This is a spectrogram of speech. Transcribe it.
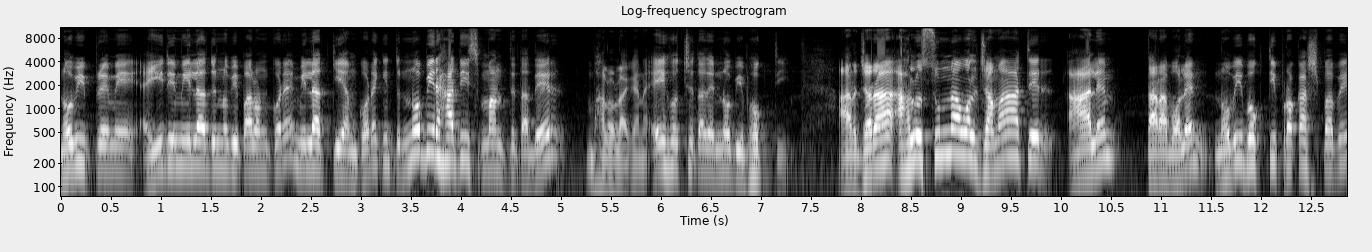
নবী প্রেমে ঈদে মিলাদুন নবী পালন করে, মিলাদ কিয়াম করে, কিন্তু নবীর হাদিস মানতে তাদের ভালো লাগে না। এই হচ্ছে তাদের নবী ভক্তি। আর যারা আহলুসুন্না ওয়াল জামায়াতের আলেম তারা বলেন, নবী ভক্তি প্রকাশ পাবে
